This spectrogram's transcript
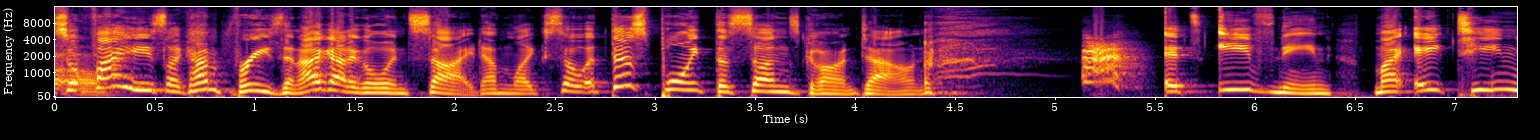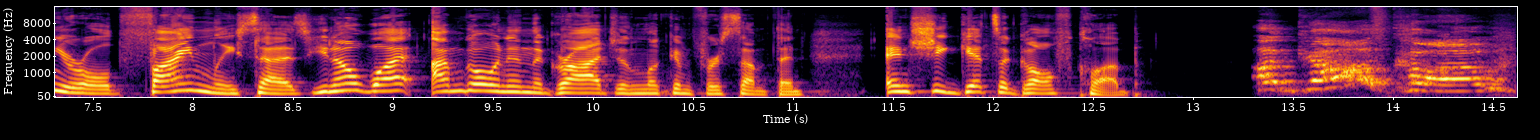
So Uh-oh. finally, he's like, "I'm freezing. I got to go inside." I'm like, "So at this point, the sun's gone down." It's evening. My 18 year old finally says, You know what? I'm going in the garage and looking for something. And she gets a golf club. a golf club.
